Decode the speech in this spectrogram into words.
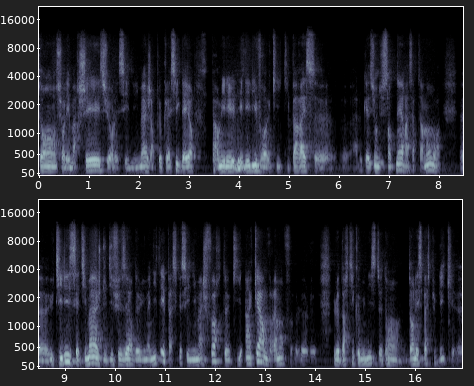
Dans, sur les marchés, sur c'est une image un peu classique. D'ailleurs, parmi les, livres qui, paraissent à l'occasion du centenaire, un certain nombre utilise cette image du diffuseur de l'humanité parce que c'est une image forte qui incarne vraiment le, Parti communiste dans, dans l'espace public. Euh,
